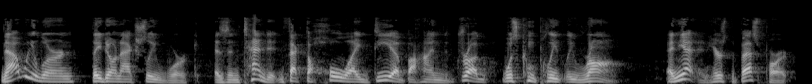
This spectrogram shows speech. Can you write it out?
Now we learn they don't actually work as intended. In fact, the whole idea behind the drug was completely wrong. And yet, and here's the best part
